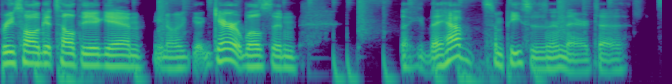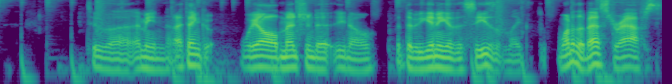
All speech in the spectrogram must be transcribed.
Breece Hall gets healthy again, you know, Garrett Wilson. Like they have some pieces in there to to uh I mean, I think we all mentioned it, you know, at the beginning of the season, like one of the best drafts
